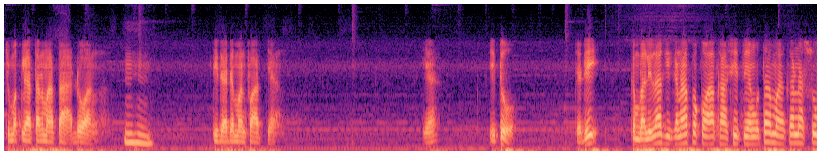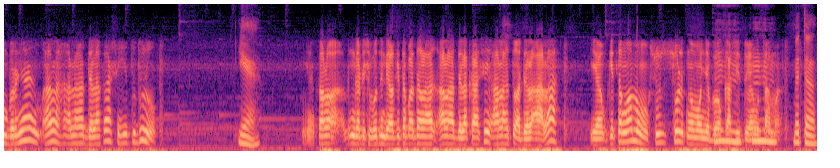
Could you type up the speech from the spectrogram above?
cuma kelihatan mata doang. Mhm. tidak ada manfaatnya. Ya, itu. Jadi kembali lagi kenapa kok kasih itu yang utama? Karena sumbernya Allah, Allah adalah kasih itu dulu. ya, Ya, kalau nggak disebutin di Alkitab adalah Allah adalah kasih, Allah itu adalah Allah. Ya kita ngomong su- sulit ngomongnya bahwa kasih itu yang Mhm. utama, betul,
